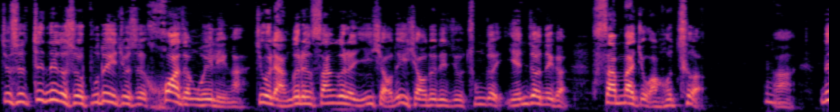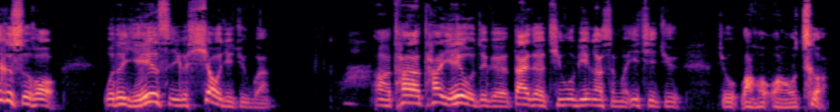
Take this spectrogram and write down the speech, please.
就是在那个时候部队就是化整为零啊，就两个人、三个人，一小队一小队的就冲着沿着那个山脉就往后撤，啊，那个时候我的爷爷是一个校级军官，哇啊，他他也有这个带着勤务兵啊什么一起去就往后往后撤，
